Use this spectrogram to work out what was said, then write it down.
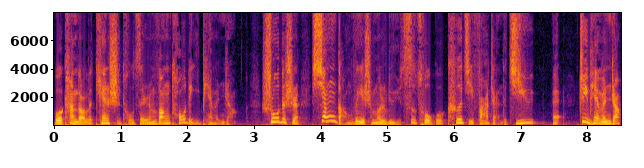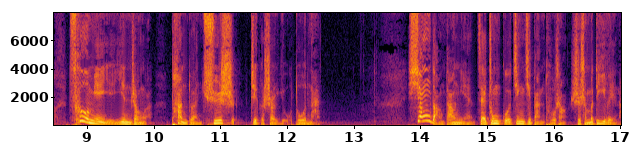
我看到了天使投资人汪涛的一篇文章，说的是香港为什么屡次错过科技发展的机遇。哎，这篇文章侧面也印证了判断趋势这个事儿有多难。香港当年在中国经济版图上是什么地位呢？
